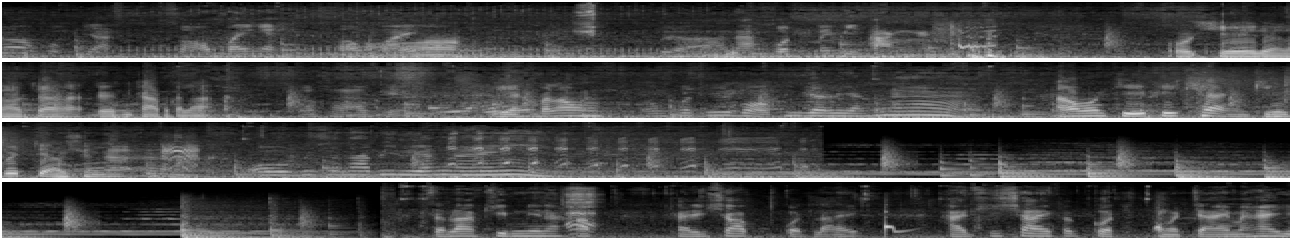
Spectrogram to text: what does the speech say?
ก็ผมอยากซ้อมไว้ไงซ้อมไว้อ๋อ เผื่ออนาคตไม่มีตังค์ไง โอเค เดี๋ยวเราจะเดินกลับกันละแล้วคาราโอเกะเลี้ยงไปแล้วเอาก็ที่บอกพี่จะเลี้ยงหน้า เอาเมื่อกี้พี่แข่งกินก๋วยเตี๋ยวชนะ โอ้พี่ชนะพี่เลี้ยงไงสำหรับคลิปนี้นะครับ ใครที่ชอบกดไลค์ ใครที่ใช่ก็กดหัวใจมาให้เ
